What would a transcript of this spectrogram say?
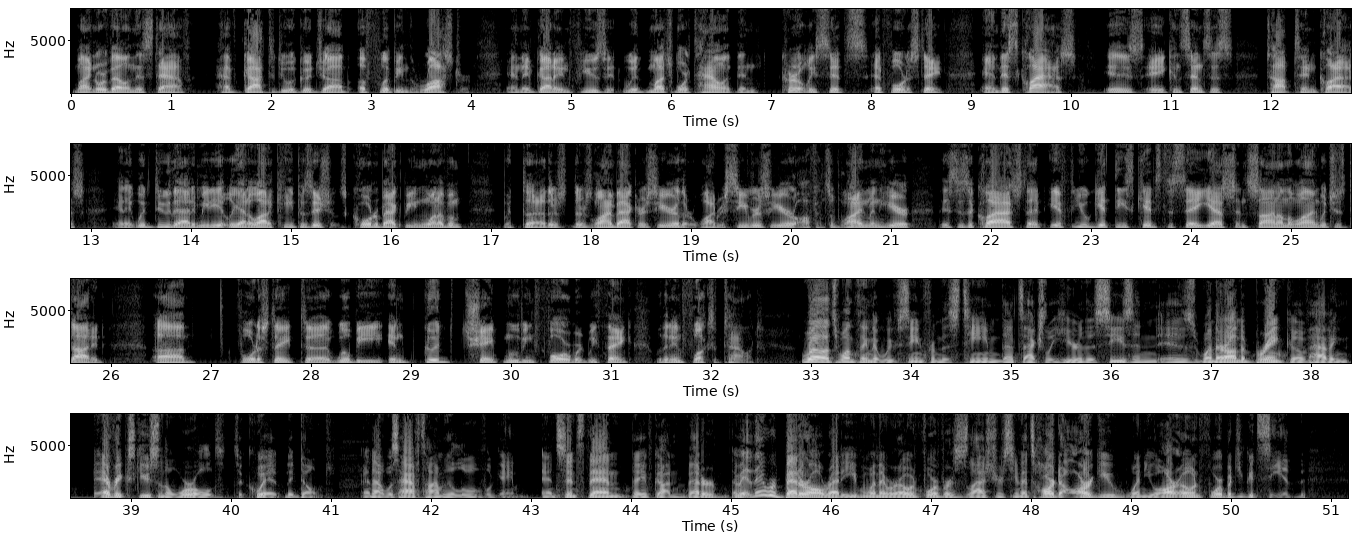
Mike Norvell and this staff have got to do a good job of flipping the roster, and they've got to infuse it with much more talent than currently sits at Florida State. And this class is a consensus top 10 class, and it would do that immediately at a lot of key positions, quarterback being one of them. But uh, there's there's linebackers here, there are wide receivers here, offensive linemen here. This is a class that if you get these kids to say yes and sign on the line, which is dotted, uh, Florida State uh, will be in good shape moving forward, we think, with an influx of talent. Well, it's one thing that we've seen from this team that's actually here this season is when they're on the brink of having every excuse in the world to quit, they don't. And that was halftime of the Louisville game. And since then, they've gotten better. I mean, they were better already, even when they were 0 4 versus last year's team. That's hard to argue when you are 0 4, but you could see it.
